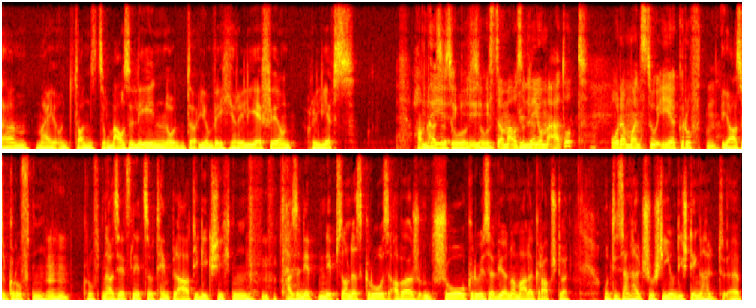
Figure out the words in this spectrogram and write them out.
Ähm, mei, und dann so Mausoleen und da irgendwelche Reliefe und Reliefs. Haben die, Also so- so ist der Mausoleum auch dort? Oder meinst du eher Gruften? Ja, so Gruften. Mhm. Gruften, also jetzt nicht so tempelartige Geschichten. Also nicht, nicht besonders groß, aber sch- schon größer wie ein normaler Grabstein. Und die sind halt schon schön und die stehen halt äh,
